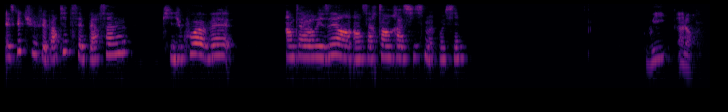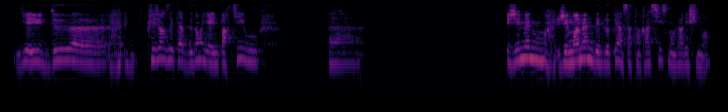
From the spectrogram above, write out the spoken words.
Est-ce que tu fais partie de ces personnes qui, du coup, avaient intériorisé un, certain racisme aussi? Oui, alors, il y a eu euh, plusieurs étapes dedans. Il y a une partie où euh, j'ai moi-même développé un certain racisme envers les Chinois.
